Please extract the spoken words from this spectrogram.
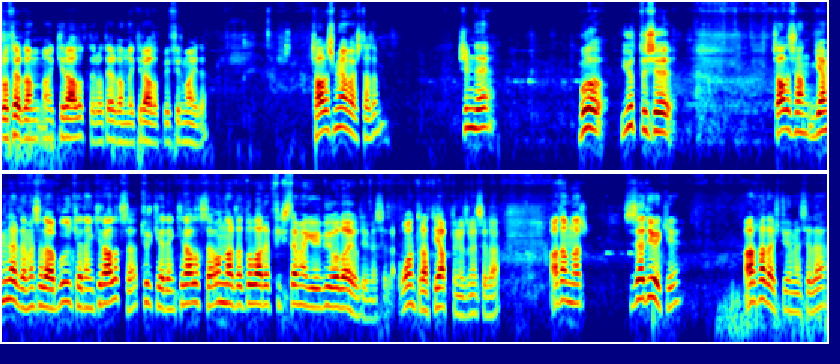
Rotterdam kiralıktı. Rotterdam'da kiralık bir firmaydı. Çalışmaya başladım. Şimdi bu yurt dışı çalışan gemiler de mesela bu ülkeden kiralıksa, Türkiye'den kiralıksa onlarda doları fixleme gibi bir olay oluyor mesela. Kontratı yaptınız mesela. Adamlar size diyor ki arkadaş diyor mesela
